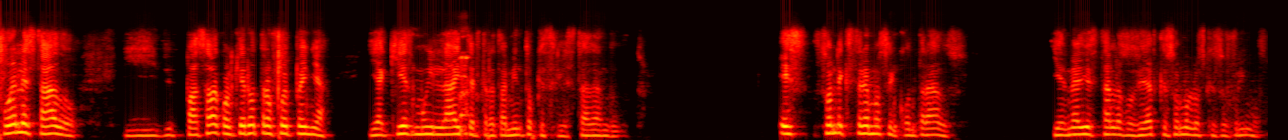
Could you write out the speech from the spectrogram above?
fue el Estado y pasaba cualquier otra fue Peña. Y aquí es muy light el tratamiento que se le está dando. Es, son extremos encontrados. Y en medio está la sociedad que somos los que sufrimos.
